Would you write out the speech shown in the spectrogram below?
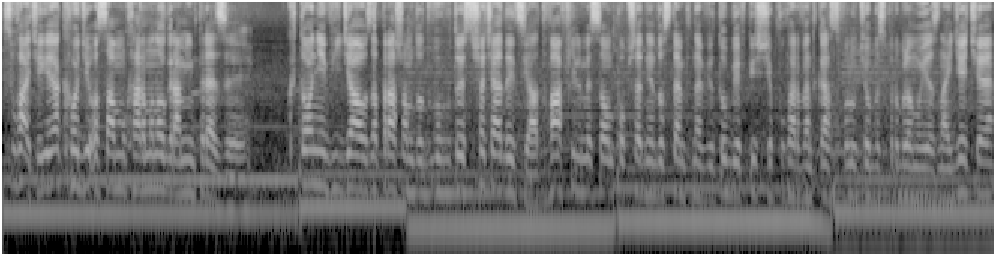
Słuchajcie, jak chodzi o sam harmonogram imprezy? Kto nie widział, zapraszam do dwóch, to jest trzecia edycja. Dwa filmy są poprzednio dostępne w YouTubie, wpiszcie Puchar Wędkarstwo Lucio, bez problemu je znajdziecie.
